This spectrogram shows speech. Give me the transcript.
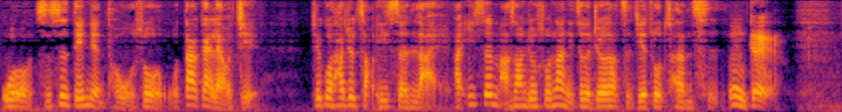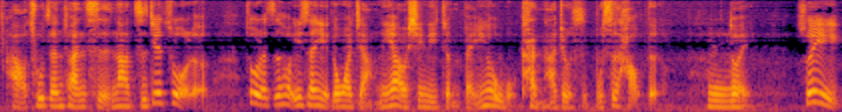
我只是点点头，我说我大概了解。结果他就找医生来啊，医生马上就说：“那你这个就要直接做穿刺。”嗯，对，好，出针穿刺，那直接做了。做了之后，医生也跟我讲，你要有心理准备，因为我看他就是不是好的，嗯，对，所以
